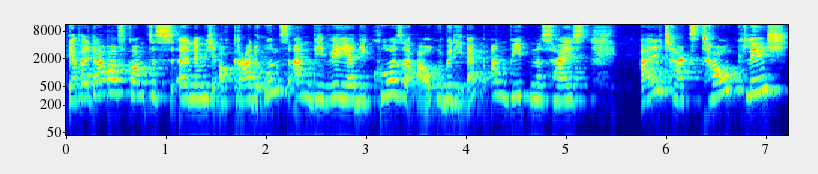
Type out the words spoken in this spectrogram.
Ja, weil darauf kommt es äh, nämlich auch gerade uns an, die wir ja die Kurse auch über die App anbieten. Das heißt, alltagstauglich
